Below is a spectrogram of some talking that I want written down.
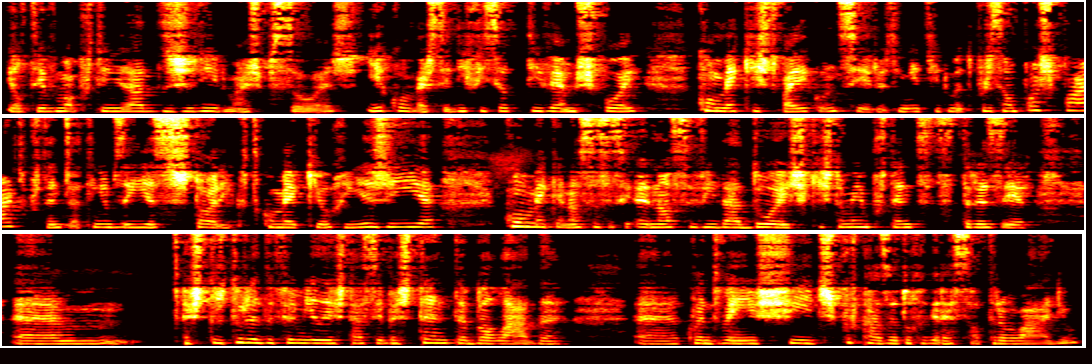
ele teve uma oportunidade de gerir mais pessoas e a conversa difícil que tivemos foi como é que isto vai acontecer. Eu tinha tido uma depressão pós-parto, portanto já tínhamos aí esse histórico de como é que eu reagia, como é que a nossa, a nossa vida a dois, que isto também é importante de trazer. Um, a estrutura da família está a ser bastante abalada uh, quando vêm os filhos por causa do regresso ao trabalho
